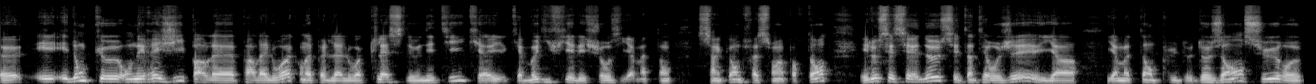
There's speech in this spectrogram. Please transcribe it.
Euh, et, donc, euh, on est régi par la, loi qu'on appelle la loi Claes-Leonetti, qui a, qui a modifié les choses il y a maintenant cinq ans de façon importante. Et le CCNE s'est interrogé il y, a, il y a maintenant plus de deux ans sur euh,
